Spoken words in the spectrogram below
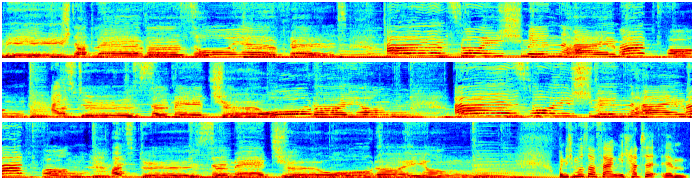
mich dat Leben so gefällt, als wo ich min Heimat fang, als Düsselmädchen oder Jung. Als wo ich min Heimat fang, als Düsselmädchen oder Jung. Und ich muss auch sagen, ich hatte ähm,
